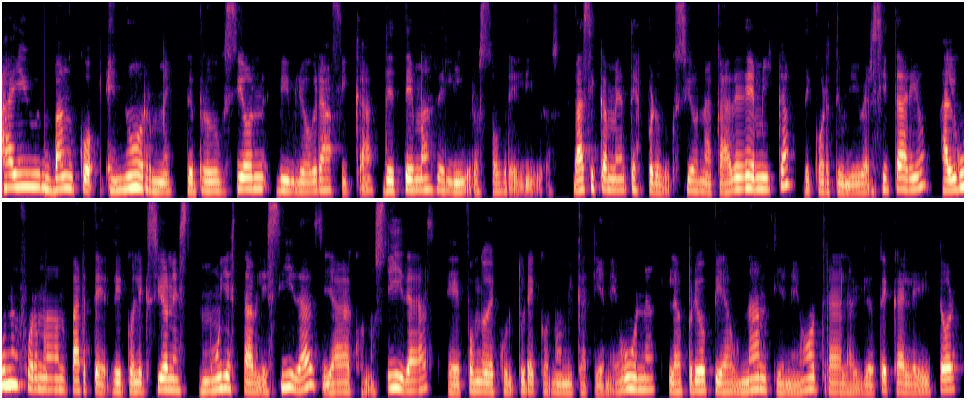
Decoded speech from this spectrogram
hay un banco enorme de producción bibliográfica de temas de libros sobre libros. Básicamente es producción académica de corte universitario. Algunos forman parte de colecciones muy establecidas, ya conocidas. El Fondo de Cultura Económica tiene una, la propia UNAM tiene otra, la Biblioteca del Editor,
